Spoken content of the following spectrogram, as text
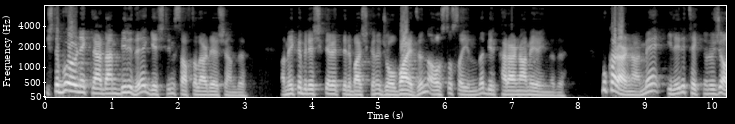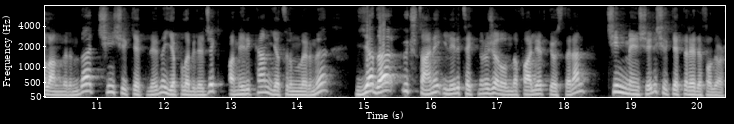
İşte bu örneklerden biri de geçtiğimiz haftalarda yaşandı. Amerika Birleşik Devletleri Başkanı Joe Biden Ağustos ayında bir kararname yayınladı. Bu kararname ileri teknoloji alanlarında Çin şirketlerine yapılabilecek Amerikan yatırımlarını ya da 3 tane ileri teknoloji alanında faaliyet gösteren Çin menşeli şirketlere hedef alıyor.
